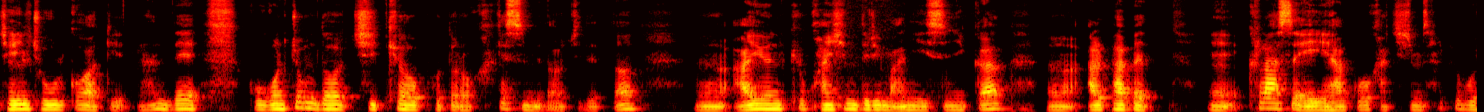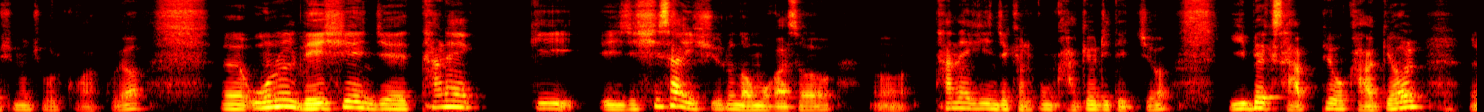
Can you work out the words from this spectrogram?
제일 좋을 것 같긴 한데 그건 좀 더 지켜보도록 하겠습니다. 어찌됐든 어, 아이언큐 관심들이 많이 있으니까 알파벳 예, 클래스 A하고 같이 좀 살펴보시면 좋을 것 같고요. 오늘 4시에 이제 탄핵이 이제 시사 이슈로 넘어가서 어, 탄핵이 이제 결국 가결이 됐죠. 204표 가결, 어,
